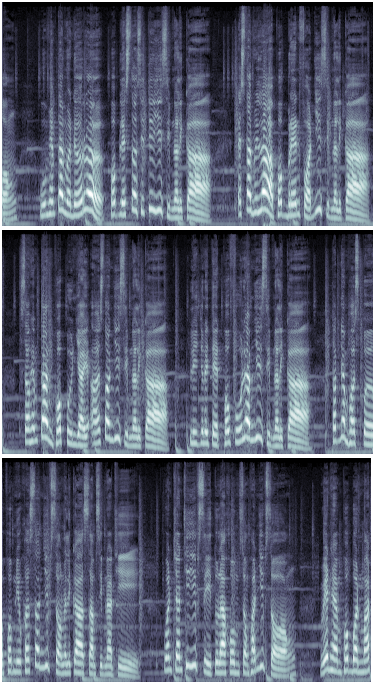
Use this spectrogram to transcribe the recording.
2022 วูมแฮมป์ตันวันเดอร์ พบเลสเตอร์ซิตี้ 20 นาฬิกา เอสตันวิลล่า พบเบรนท์ฟอร์ด 20 นาฬิกาเซาแฮมป์ตันพบปืนใหญ่อาร์สตัน 20 นาฬิกา ลีดยูไนเต็ดพบฟูลแลม 20 นาฬิกา ท็อตแนมฮอสเปอร์ พบนิวคาสเซิล 22 นาฬิกา 30 นาที วันจันทร์ที่ 24 ตุลาคม 2022 เวสแฮมพบบอลมัด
